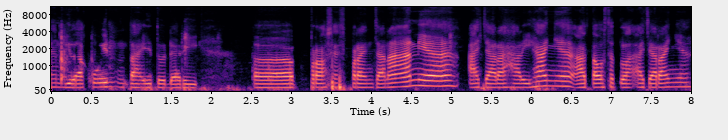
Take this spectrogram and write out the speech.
yang dilakuin entah itu dari eh, proses perencanaannya, acara hari hanya atau setelah acaranya?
